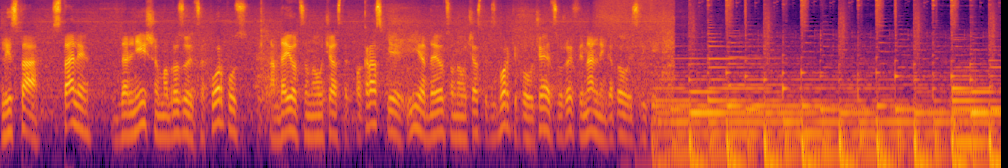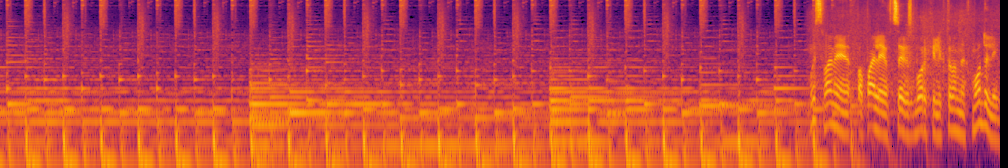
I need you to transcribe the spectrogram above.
листа стали в дальнейшем образуется корпус, отдается на участок покраски и отдается на участок сборки, получается уже финальный готовый светильник. Мы с вами попали в цех сборки электронных модулей.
